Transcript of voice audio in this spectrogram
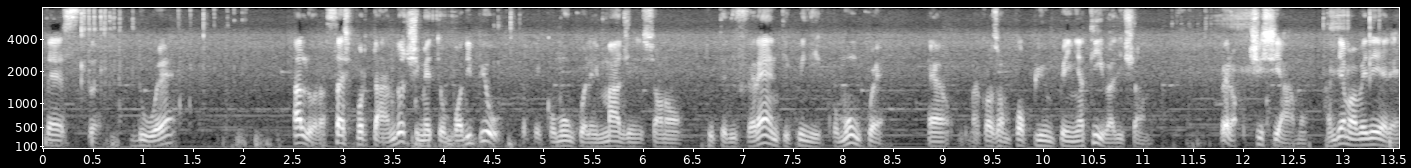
test 2 allora sta esportando ci mette un po' di più perché comunque le immagini sono tutte differenti quindi comunque è una cosa un po' più impegnativa diciamo. Però ci siamo. Andiamo a vedere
